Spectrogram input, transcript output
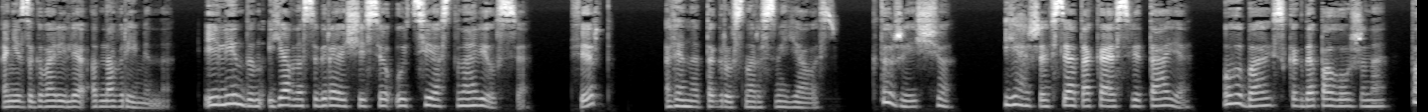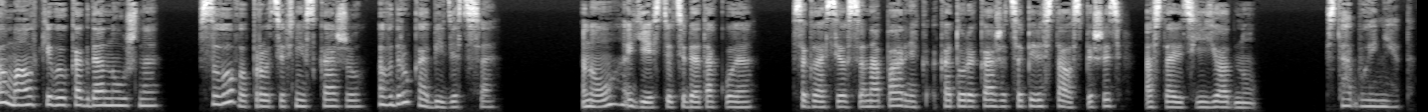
Они заговорили одновременно. И Линдон, явно собирающийся уйти, остановился. «Ферд?» Ленетта грустно рассмеялась. «Кто же еще? Я же вся такая святая. Улыбаюсь, когда положено. Помалкиваю, когда нужно. Слова против не скажу. Вдруг обидится». «Ну, есть у тебя такое», — согласился напарник, который, кажется, перестал спешить оставить ее одну. «С тобой нет»,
